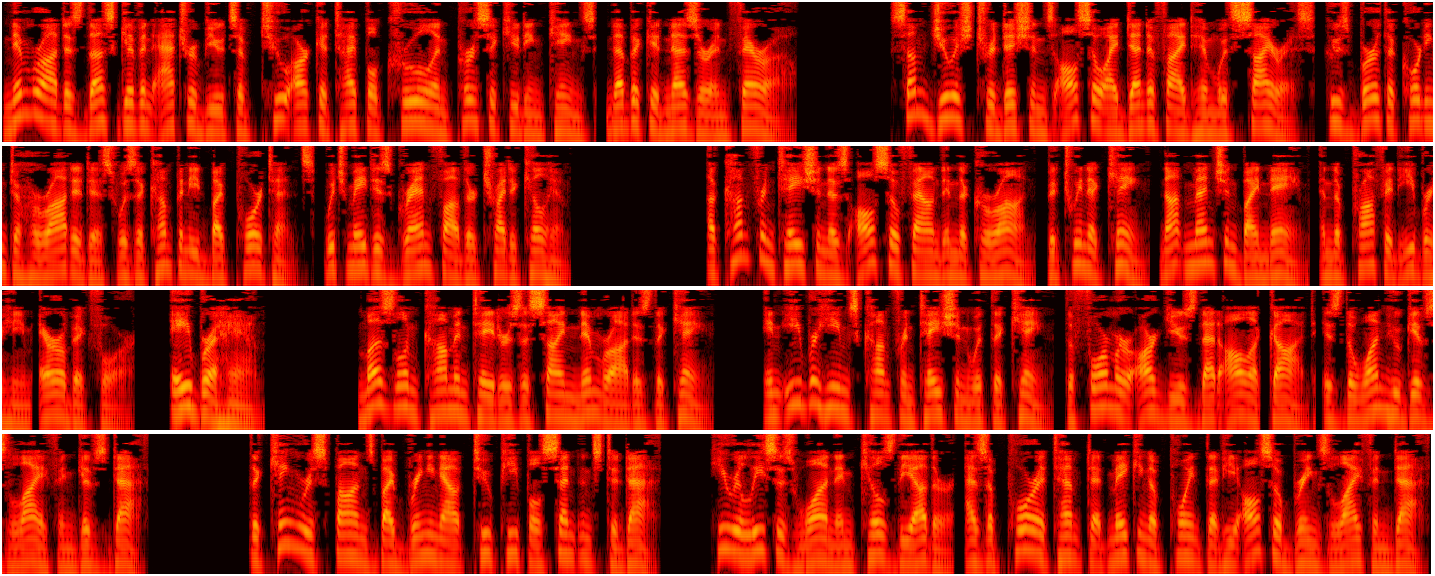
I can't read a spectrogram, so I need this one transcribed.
Nimrod is thus given attributes of two archetypal cruel and persecuting kings, Nebuchadnezzar and Pharaoh. Some Jewish traditions also identified him with Cyrus, whose birth according to Herodotus was accompanied by portents, which made his grandfather try to kill him. A confrontation is also found in the Quran, between a king, not mentioned by name, and the prophet Ibrahim Arabic for Abraham. Muslim commentators assign Nimrod as the king. In Ibrahim's confrontation with the king, the former argues that Allah God is the one who gives life and gives death. The king responds by bringing out two people sentenced to death. He releases one and kills the other, as a poor attempt at making a point that he also brings life and death.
